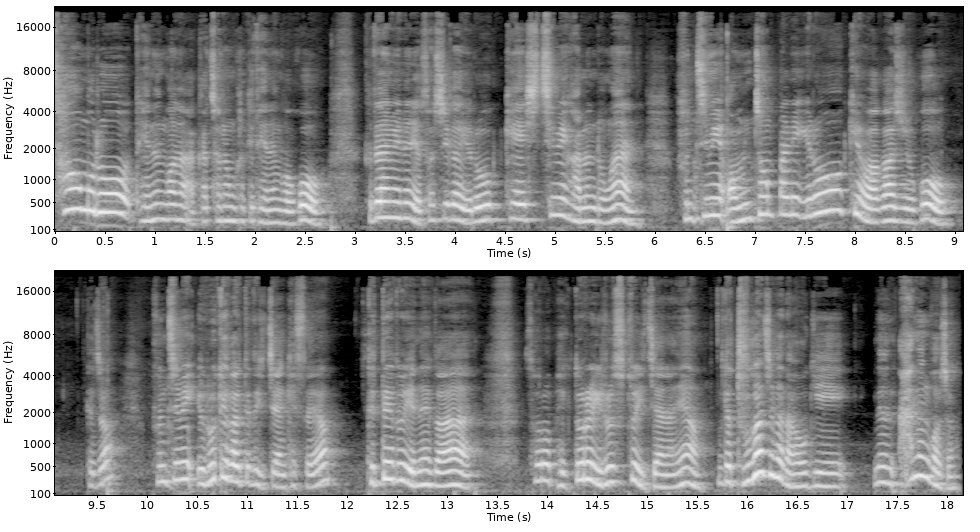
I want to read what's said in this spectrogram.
처음으로 되는 거는 아까처럼 그렇게 되는 거고 그 다음에는 6시가 이렇게 시침이 가는 동안 분침이 엄청 빨리 이렇게 와가지고 그죠? 분침이 이렇게 갈 때도 있지 않겠어요? 그때도 얘네가 서로 100도를 이룰 수도 있잖아요. 그러니까 두 가지가 나오기는 하는 거죠.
